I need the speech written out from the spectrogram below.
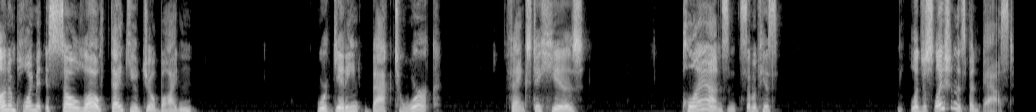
Unemployment is so low. Thank you, Joe Biden. We're getting back to work thanks to his plans and some of his legislation that's been passed.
